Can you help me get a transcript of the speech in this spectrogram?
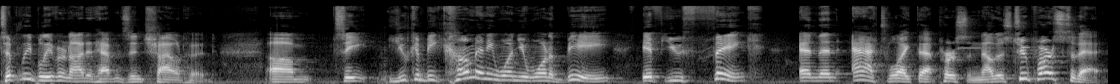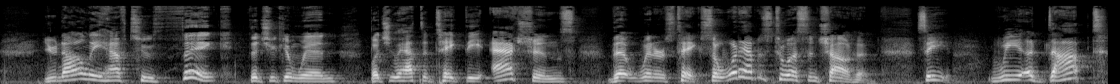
Typically, believe it or not, it happens in childhood. Um, see, you can become anyone you want to be if you think and then act like that person. Now, there's two parts to that. You not only have to think that you can win, but you have to take the actions that winners take. So, what happens to us in childhood? See, we adopt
